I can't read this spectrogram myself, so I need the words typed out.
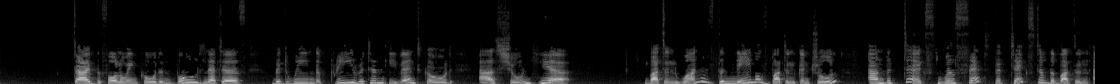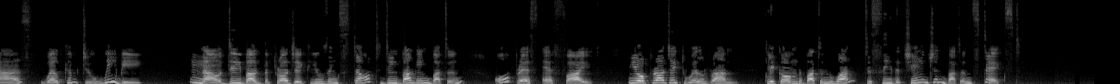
Type the following code in bold letters between the pre-written event code as shown here. Button 1 is the name of button control and the text will set the text of the button as Welcome to VB. Now debug the project using Start Debugging button or press F5. Your project will run. Click on the button 1 to see the change in button's text.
